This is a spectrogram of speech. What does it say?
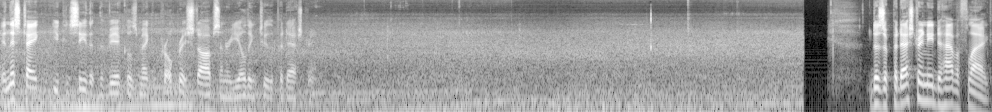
In this take, you can see that the vehicles make appropriate stops and are yielding to the pedestrian. Does a pedestrian need to have a flag?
